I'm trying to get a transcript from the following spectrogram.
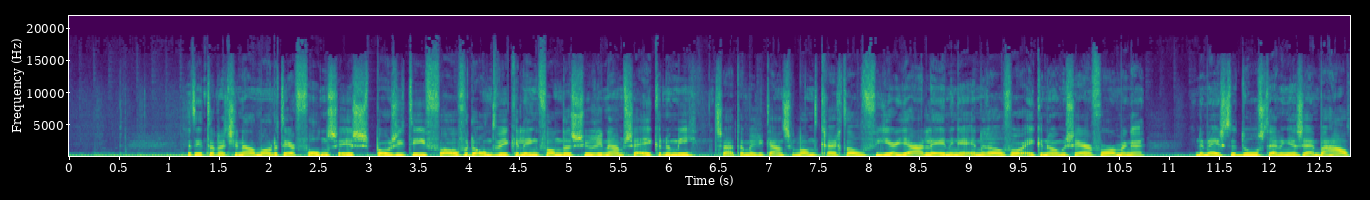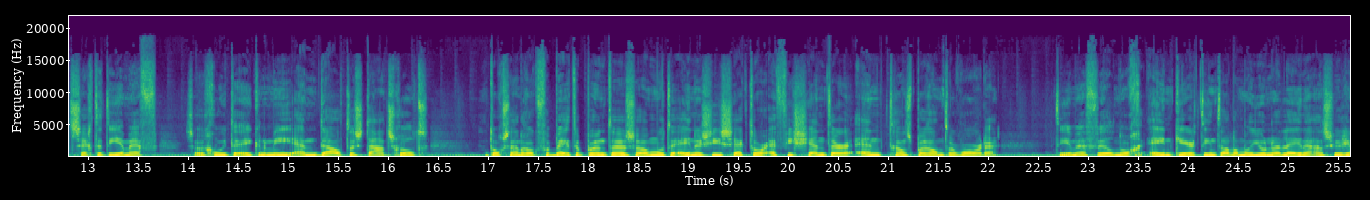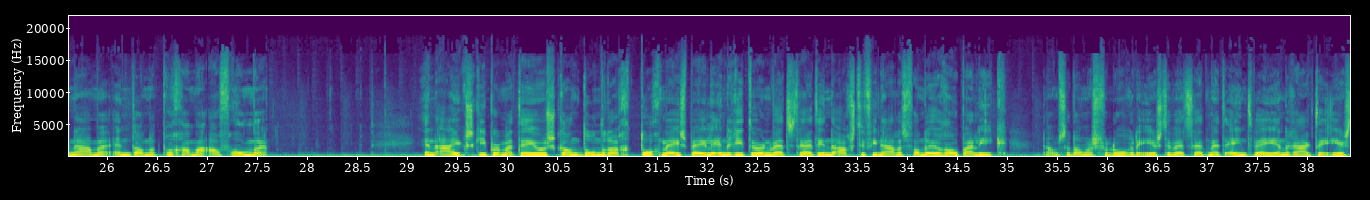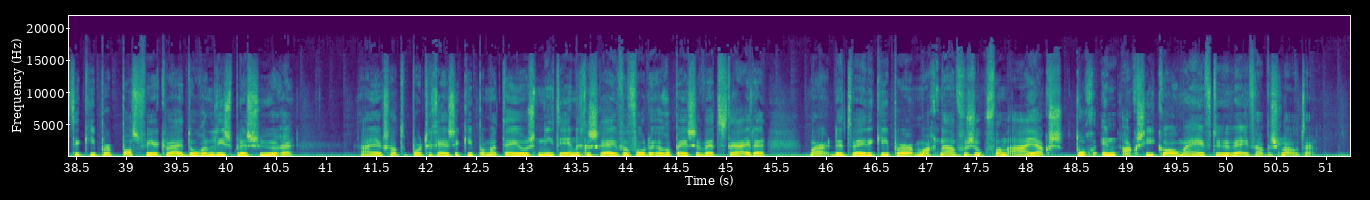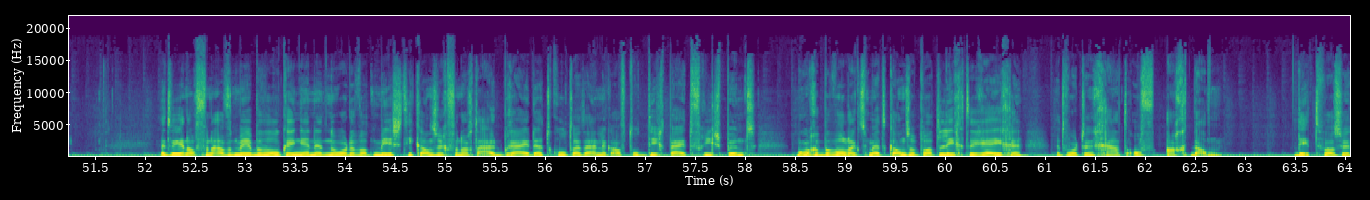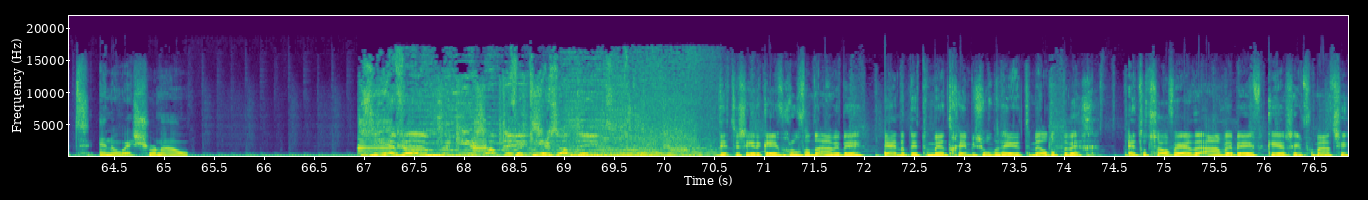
Het Internationaal Monetair Fonds is positief over de ontwikkeling van de Surinaamse economie. Het Zuid-Amerikaanse land krijgt al vier jaar leningen in ruil voor economische hervormingen. De meeste doelstellingen zijn behaald, zegt het IMF. Zo groeit de economie en daalt de staatsschuld. toch zijn er ook verbeterpunten. Zo moet de energiesector efficiënter en transparanter worden. Het IMF wil nog één keer tientallen miljoenen lenen aan Suriname... en dan het programma afronden. En Ajax-keeper Matthäus kan donderdag toch meespelen in de returnwedstrijd in de achtste finales van de Europa League. De Amsterdammers verloren de eerste wedstrijd met 1-2 en raakte eerste keeper pas weer kwijt door een liesblessure. Ajax had de Portugese keeper Matthäus niet ingeschreven voor de Europese wedstrijden. Maar de tweede keeper mag na een verzoek van Ajax toch in actie komen, heeft de UEFA besloten. Het weer nog vanavond meer bewolking in het noorden wat mist. Die kan zich vannacht uitbreiden. Het koelt uiteindelijk af tot dicht bij het vriespunt. Morgen bewolkt met kans op wat lichte regen. Het wordt een graad of 8 dan. Dit was het NOS Journaal. ZFM, verkeersupdate. verkeersupdate. Dit is Erik Evengroen van de AWB. Er zijn op dit moment geen bijzonderheden te melden op de weg. En tot zover de ANWB Verkeersinformatie.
